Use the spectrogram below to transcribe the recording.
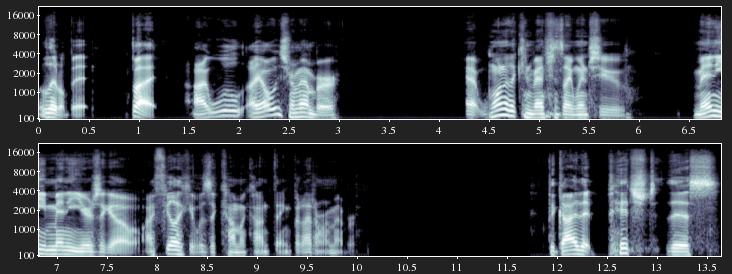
a little bit, but I will. I always remember at one of the conventions I went to many, many years ago. I feel like it was a Comic Con thing, but I don't remember. The guy that pitched this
